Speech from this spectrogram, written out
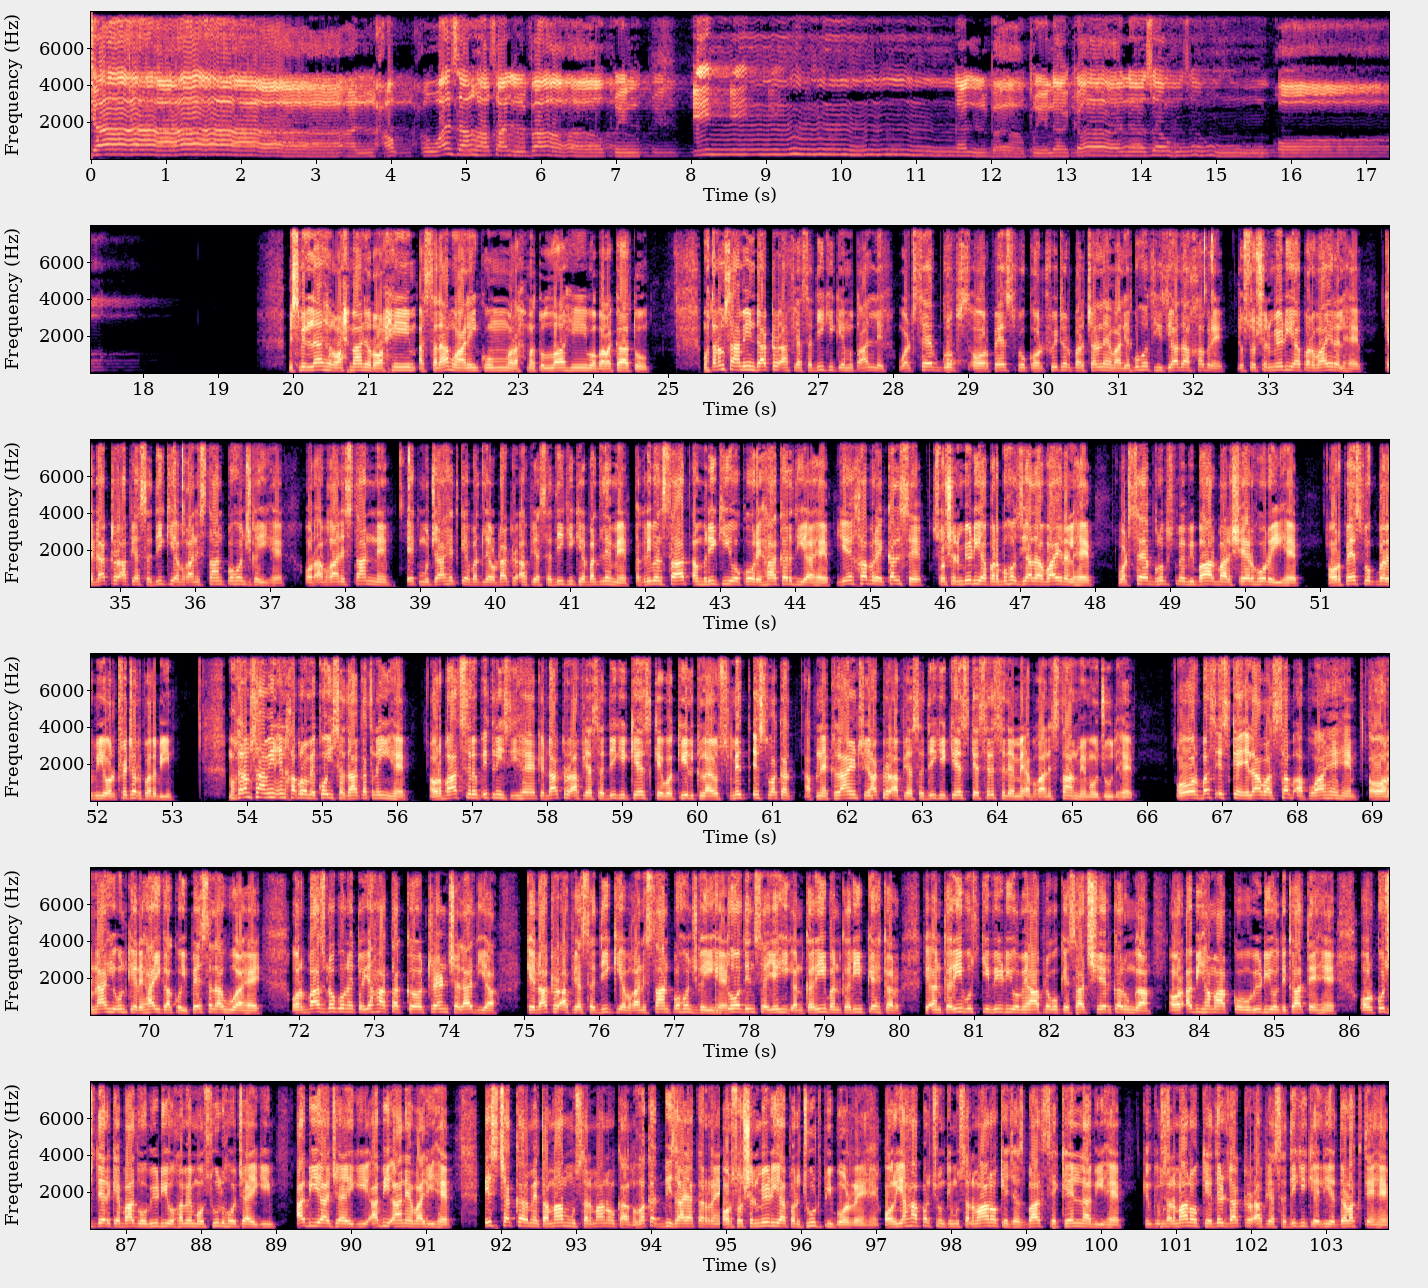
جاء الحق وزهق الباطل. إن الباطل كان زهوقا. بسم اللہ الرحمن الرحیم السلام علیکم ورحمۃ اللہ وبرکاتہ محترم سامعین، ڈاکٹر عافیہ صدیقی کے متعلق واٹس ایپ گروپس اور فیس بک اور ٹویٹر پر چلنے والے بہت ہی زیادہ خبریں جو سوشل میڈیا پر وائرل ہے کہ ڈاکٹر عافیہ صدیقی افغانستان پہنچ گئی ہے اور افغانستان نے ایک مجاہد کے بدلے اور ڈاکٹر عافیہ صدیقی کے بدلے میں تقریباً سات امریکیوں کو رہا کر دیا ہے۔ یہ خبریں کل سے سوشل میڈیا پر بہت زیادہ وائرل ہے۔ واٹس ایپ گروپس میں بھی بار بار شیئر ہو رہی ہے اور فیس بک پر بھی اور ٹویٹر پر بھی۔ محترم سامعین، ان خبروں میں کوئی صداقت نہیں ہے اور بات صرف اتنی سی ہے کہ ڈاکٹر عافیہ صدیقی کیس کے وکیل کلائیو سمتھ اس وقت اپنے client doctor Aafia Siddiqui case کے سلسلے میں افغانستان میں موجود ہے۔ اور بس اس کے علاوہ سب افواہیں ہیں اور نہ ہی ان کے رہائی کا کوئی فیصلہ ہوا ہے۔ اور بعض لوگوں نے تو یہاں تک ٹرینڈ چلا دیا۔ کہ ڈاکٹر عافیہ صدیقی افغانستان پہنچ گئی ہے۔ دو دن سے یہی انقریب انقریب کہہ کر کہ انقریب اس کی ویڈیو میں آپ لوگوں کے ساتھ شیئر کروں گا۔ اور ابھی ہم آپ کو وہ ویڈیو دکھاتے ہیں اور کچھ دیر کے بعد وہ ویڈیو ہمیں موصول ہو جائے گی۔ ابھی آ جائے گی، ابھی آنے والی ہے۔ اس چکر میں تمام مسلمانوں کا وقت بھی ضائع کر رہے ہیں اور سوشل میڈیا پر جھوٹ بھی بول رہے ہیں۔ اور یہاں پر چونکہ مسلمانوں کے جذبات سے کھیلنا بھی ہے کیونکہ مسلمانوں کے دل ڈاکٹر عافیہ صدیقی کے لیے دڑکتے ہیں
